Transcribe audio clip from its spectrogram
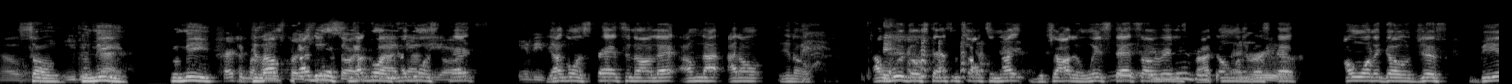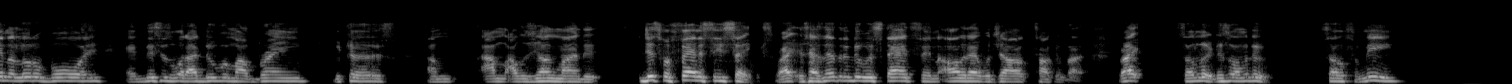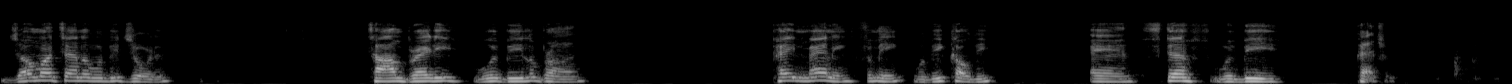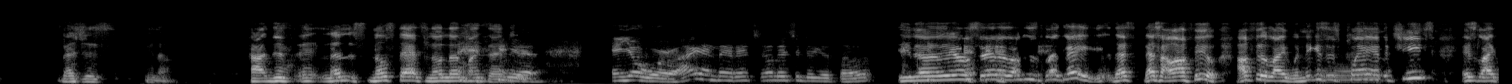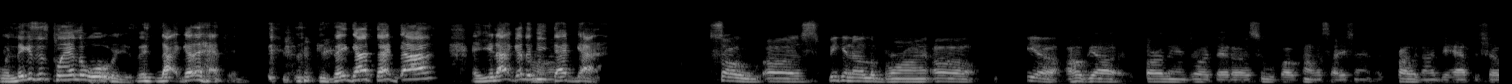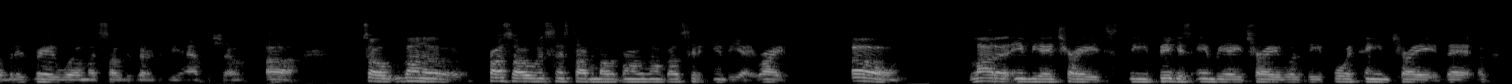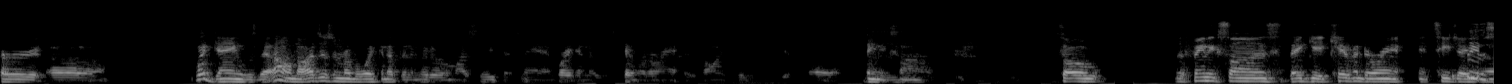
No. So for me, not for me because I'm y'all going, y'all going, y'all going stats, y'all going stats and all that. I'm not. I don't. You know, I would go stats with y'all tonight, but y'all didn't win stats already. So I don't want to go stats. I want to go just being a little boy, and this is what I do with my brain because I'm I'm I was young minded, just for fantasy sakes, right? It has nothing to do with stats and all of that what y'all talking about, right? So look, this is what I'm gonna do. So for me, Joe Montana would be Jordan. Tom Brady would be LeBron. Peyton Manning for me would be Kobe. And Steph would be Patrick. That's just, you know, how this eh, no, stats, no nothing like that. yeah. In your world, I ain't mad at you. I'll let you do your thing. You know, you know what I'm saying? I'm just like, hey, that's that's how I feel. I feel like when niggas is playing the Chiefs, it's like when niggas is playing the Warriors. It's not gonna happen because they got that guy, and you're not gonna beat uh-huh. that guy. So, uh, speaking of LeBron, uh, yeah, I hope y'all thoroughly enjoyed that uh, Super Bowl conversation. It's probably gonna be half the show, but it's very well much so deserved to be half the show. Uh, so we're gonna cross over since talking about LeBron. We're gonna go to the NBA, right? uh, a lot of NBA trades. The biggest NBA trade was the 14 trade that occurred uh, what game was that? I don't know. I just remember waking up in the middle of my sleep and saying breaking news: Kevin Durant is going to uh, Phoenix mm-hmm. Suns. So the Phoenix Suns they get Kevin Durant and TJ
